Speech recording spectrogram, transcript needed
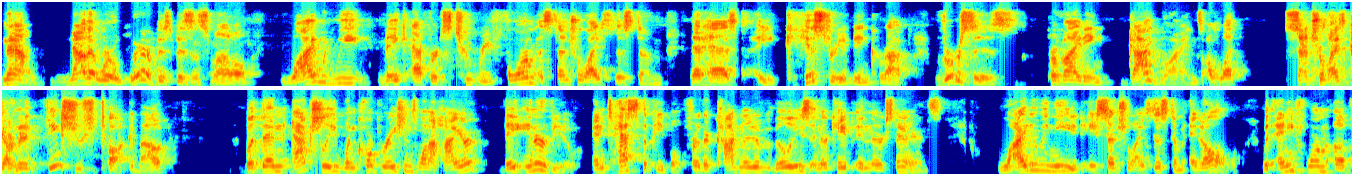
now now that we're aware of this business model why would we make efforts to reform a centralized system that has a history of being corrupt versus providing guidelines on what centralized government thinks you should talk about? But then actually when corporations want to hire they interview and test the people for their cognitive abilities and their cap- in their experience. Why do we need a centralized system at all with any form of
